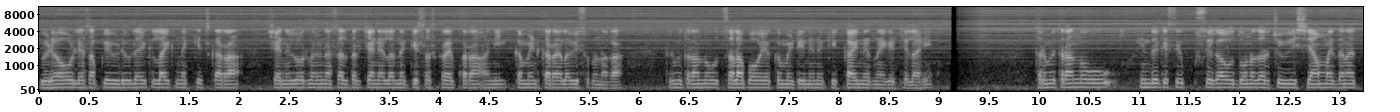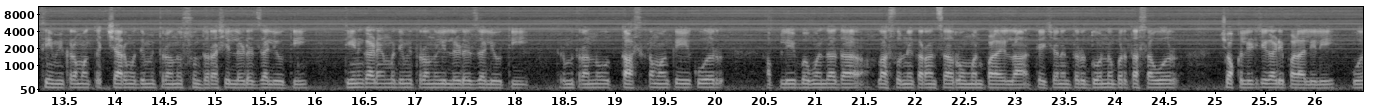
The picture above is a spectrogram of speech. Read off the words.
व्हिडिओ आवडल्यास आपल्या व्हिडिओला एक लाईक नक्कीच करा. चॅनलवर नवीन असाल तर चॅनलला नक्की सबस्क्राईब करा आणि कमेंट करायला विसरू नका. तर मित्रांनो चला पाहूया कमिटीने नक्की काय निर्णय घेतलेला आहे. तर मित्रांनो हिंद केसरी पुसेगाव दोन हजार चोवीस या मैदानात सेमी क्रमांक चारमध्ये मित्रांनो सुंदर अशी लढत झाली होती. तीन गाड्यांमध्ये मित्रांनो ही लढत झाली होती. तर मित्रांनो तास क्रमांक एकवर आपले बबनदादा लासोर्णेकरांचा रोमन पळायला त्याच्यानंतर दोन नंबर तासावर चॉकलेटची गाडी पळालेली व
